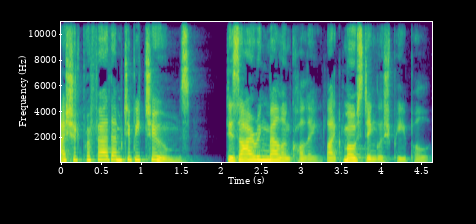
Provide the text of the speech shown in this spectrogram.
I should prefer them to be tombs, desiring melancholy like most English people,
